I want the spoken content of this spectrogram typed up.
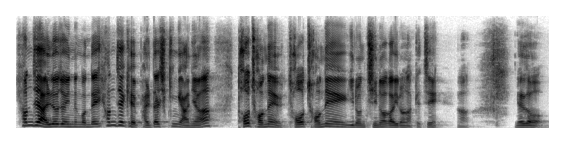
현재 알려져 있는 건데 현재 개 발달시킨 게 아니야. 더 전에 저 전에 이런 진화가 일어났겠지. 어. 그래서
